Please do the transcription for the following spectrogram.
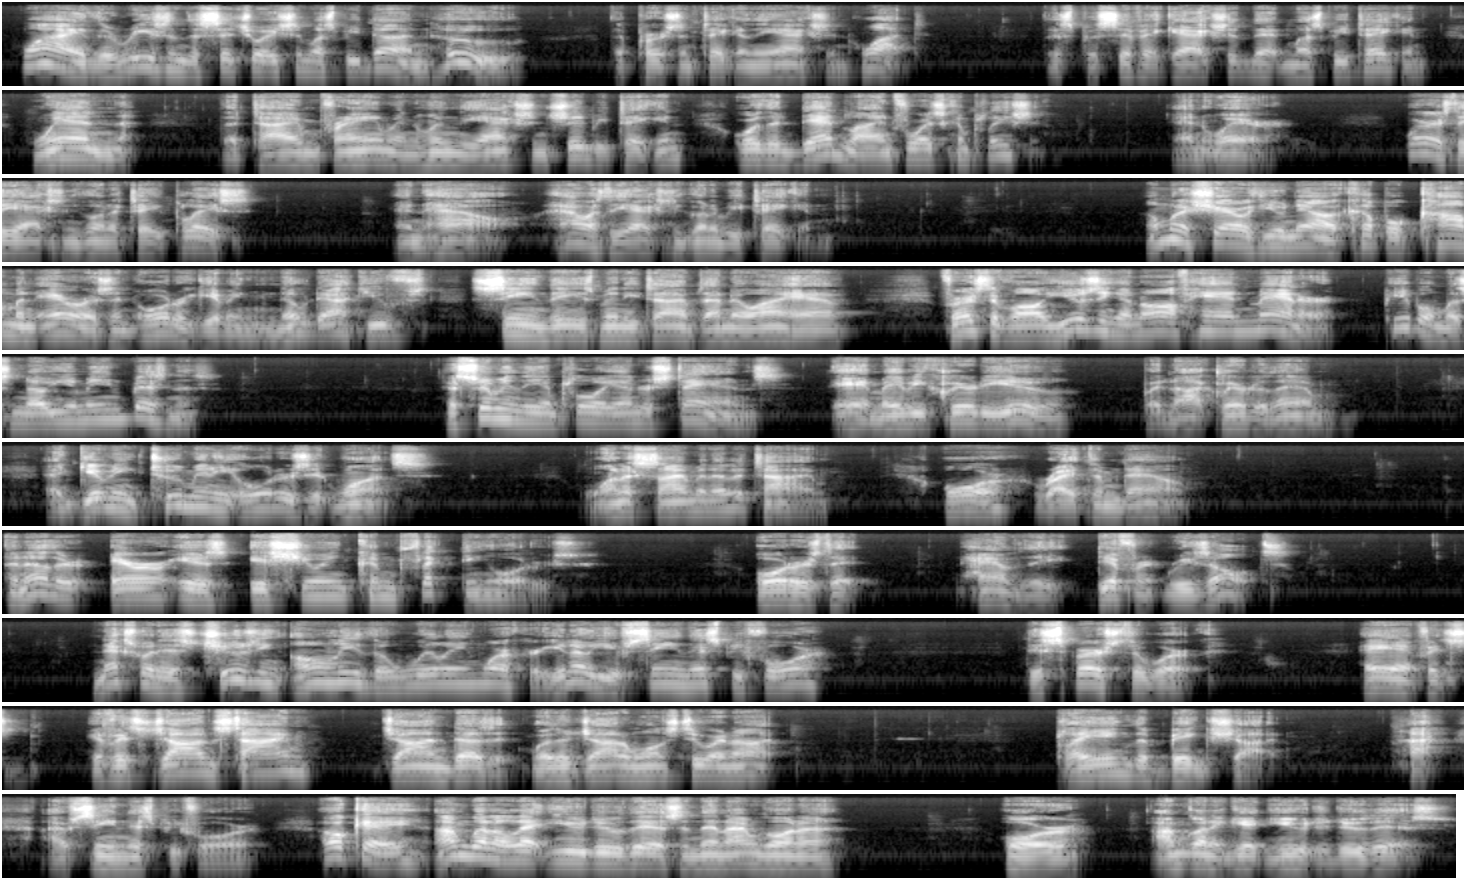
Why, the reason the situation must be done. Who? The person taking the action. What? The specific action that must be taken. When? The time frame and when the action should be taken, or the deadline for its completion. And where? Where is the action going to take place? And how? How is the action going to be taken? I'm going to share with you now a couple common errors in order giving. No doubt you've seen these many times. I know I have. First of all, using an offhand manner. People must know you mean business. Assuming the employee understands. It may be clear to you, but not clear to them. And giving too many orders at once, one assignment at a time, or write them down. Another error is issuing conflicting orders, orders that have the different results. Next one is choosing only the willing worker. You know, you've seen this before. Disperse the work. Hey, if it's if it's John's time, John does it, whether John wants to or not. Playing the big shot. I've seen this before. Okay, I'm going to let you do this, and then I'm going to, or I'm going to get you to do this.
